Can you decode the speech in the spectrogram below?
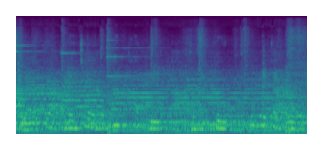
และอยากเรียนเชิญท่านทองดีอาจมีกุลผู้ในการโรงเร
